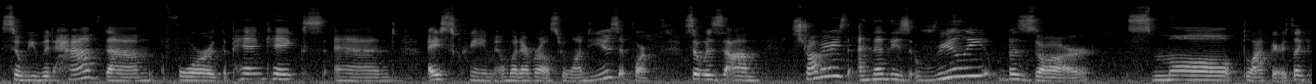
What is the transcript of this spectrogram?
so we would have them for the pancakes and ice cream and whatever else we wanted to use it for. So it was um, strawberries and then these really bizarre small blackberries. Like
